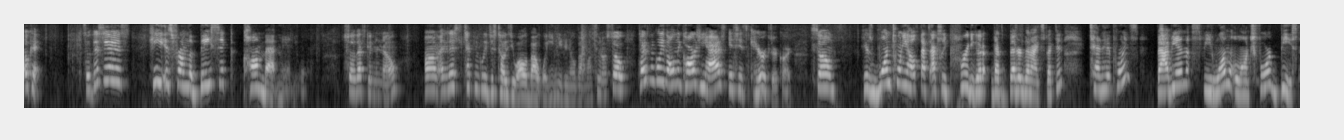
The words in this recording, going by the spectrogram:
Okay, so this is, he is from the basic combat manual. So that's good to know. Um, and this technically just tells you all about what you need to know about Monsuno. So technically the only card he has is his character card. So he has 120 health. That's actually pretty good. That's better than I expected. 10 hit points. Babeon, Speed 1, Launch 4, Beast.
